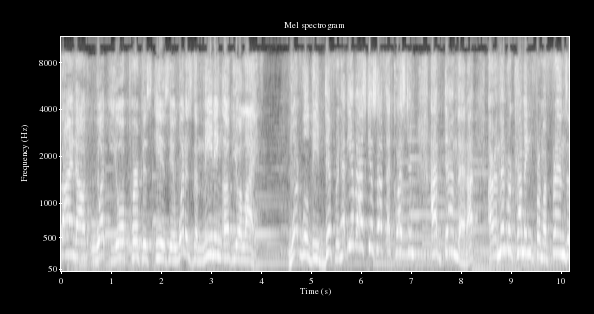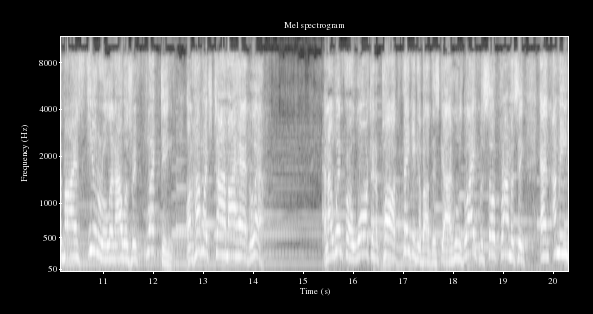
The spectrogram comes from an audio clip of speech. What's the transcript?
find out what your purpose is here. What is the meaning of your life? What will be different? Have you ever asked yourself that question? I've done that. I, I remember coming from a friend of mine's funeral and I was reflecting on how much time I had left. And I went for a walk in a park thinking about this guy whose life was so promising. And I mean,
